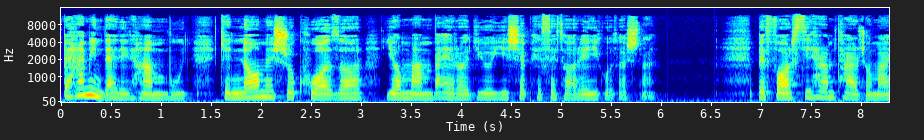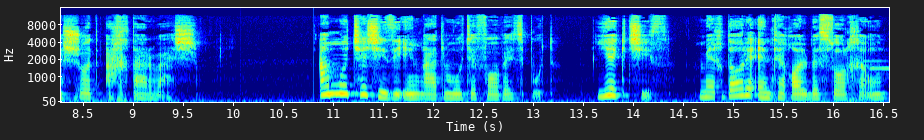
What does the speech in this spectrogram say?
به همین دلیل هم بود که نامش رو کوازار یا منبع رادیویی شبه ستاره ای گذاشتن. به فارسی هم ترجمه شد اختروش. اما چه چیزی اینقدر متفاوت بود؟ یک چیز. مقدار انتقال به سرخ اون.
